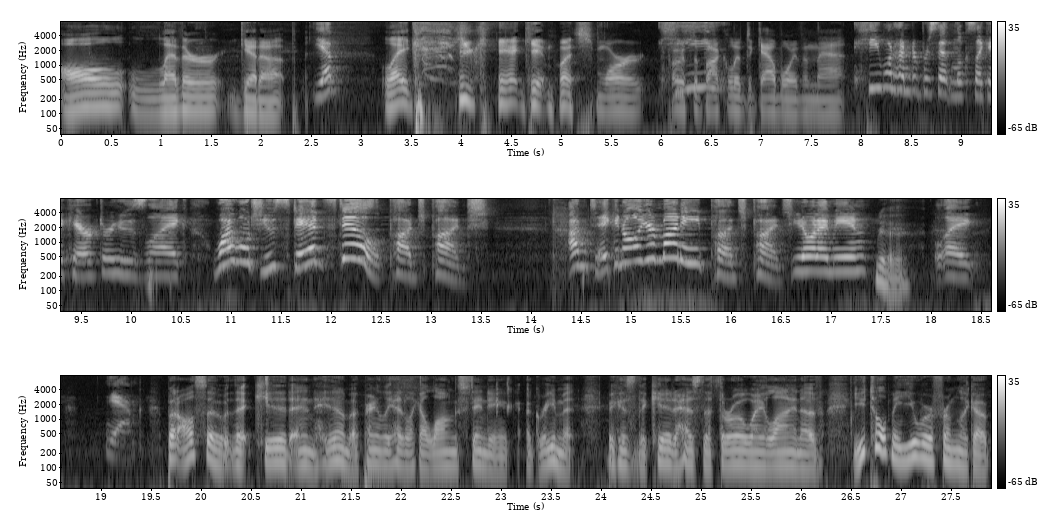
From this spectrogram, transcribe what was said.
all leather getup. Yep. Like you can't get much more post-apocalyptic cowboy than that. He 100% looks like a character who's like, Why won't you stand still? Punch, punch. I'm taking all your money. Punch, punch. You know what I mean? Yeah. Like, yeah. But also, that kid and him apparently had like a long standing agreement because the kid has the throwaway line of, You told me you were from like a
